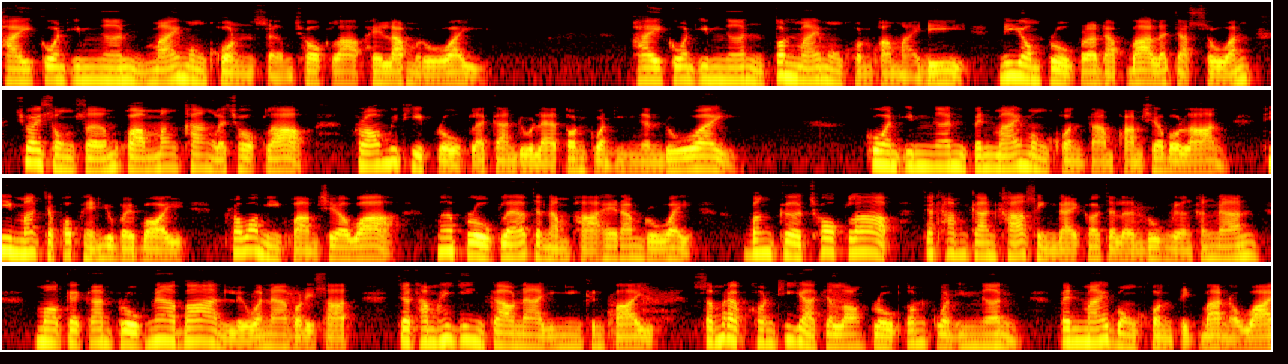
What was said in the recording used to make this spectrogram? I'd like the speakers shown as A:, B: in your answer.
A: ภัยกวนอิมเงิน ไม้มงคลเสริมโชคลาภให้ร่ำรวยไผ่กวนอิมเงิน ต้นไม้มงคลความหมายดี นิยมปลูกประดับบ้านและจัดสวน ช่วยส่งเสริมความมั่งคั่งและโชคลาภพร้อมวิธีปลูกและการดูแลต้นกวนอิมเงินด้วย กวนอิมเงินเป็นไม้มงคลตามความเชื่อโบราณ ที่มักจะพบเห็นอยู่บ่อยๆ เพราะว่ามีความเชื่อว่า เมื่อปลูกแล้วจะนำพาให้ร่ำรวย บังเกิดโชคลาภจะทำการค้าสิ่งใดก็เจริญรุ่งเรืองทั้งนั้น เหมาะแก่การปลูกหน้าบ้านหรือว่าหน้าบริษัท จะทำให้ยิ่งก้าวหน้ายิ่งยิ่งขึ้นไปสำหรับคนที่อยากจะลองปลูกต้นกวนอิมเงิน เป็นไม้บงคลติดบ้านเอาไว้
